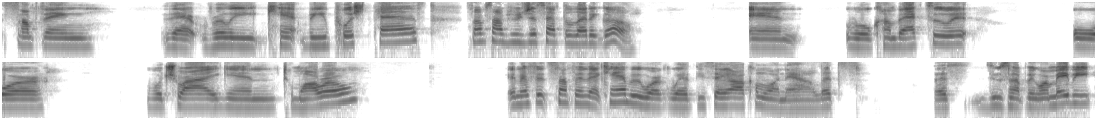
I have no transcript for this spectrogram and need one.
something that really can't be pushed past, sometimes you just have to let it go. And we'll come back to it or we'll try again tomorrow. And if it's something that can be worked with, you say, "Oh, come on now, let's let's do something." Or maybe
